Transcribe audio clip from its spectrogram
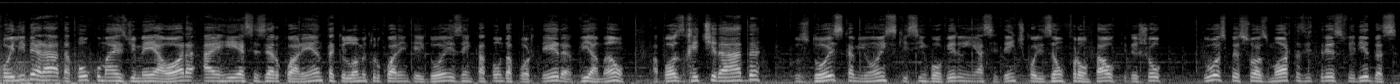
Foi liberada há pouco mais de meia hora a RS 040, quilômetro 42, em Capão da Porteira, via mão, após retirada dos dois caminhões que se envolveram em acidente colisão frontal que deixou duas pessoas mortas e três feridas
